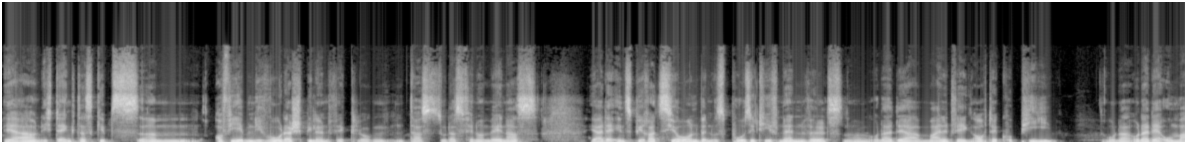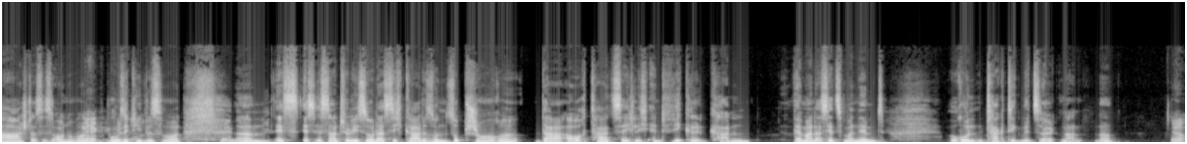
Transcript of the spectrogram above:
Ja, und ich denke, das gibt's ähm, auf jedem Niveau der Spielentwicklung, dass du das Phänomen hast, ja, der Inspiration, wenn du es positiv nennen willst, ne, oder der meinetwegen auch der Kopie, oder, oder der Hommage, das ist auch nochmal ein positives genau. Wort. Ähm, es, es ist natürlich so, dass sich gerade so ein Subgenre da auch tatsächlich entwickeln kann, wenn man das jetzt mal nimmt, Rundentaktik mit Söldnern, ne? Ja.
